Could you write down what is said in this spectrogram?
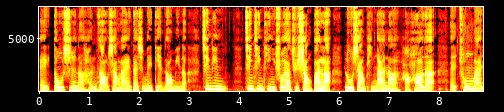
哎，都是呢很早上来，但是没点到名了，倾听。轻轻听说要去上班了，路上平安啊，好好的，哎，充满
